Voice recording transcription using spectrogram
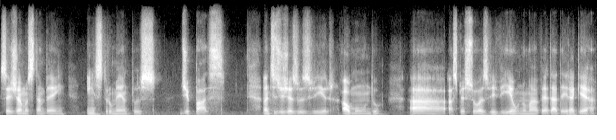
sejamos também instrumentos de paz. Antes de Jesus vir ao mundo, a, as pessoas viviam numa verdadeira guerra.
